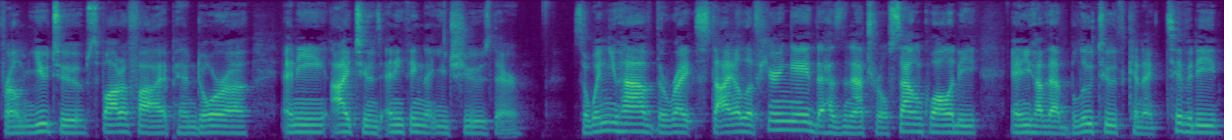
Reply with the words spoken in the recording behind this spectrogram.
from YouTube, Spotify, Pandora, any iTunes, anything that you choose there. So when you have the right style of hearing aid that has the natural sound quality and you have that Bluetooth connectivity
